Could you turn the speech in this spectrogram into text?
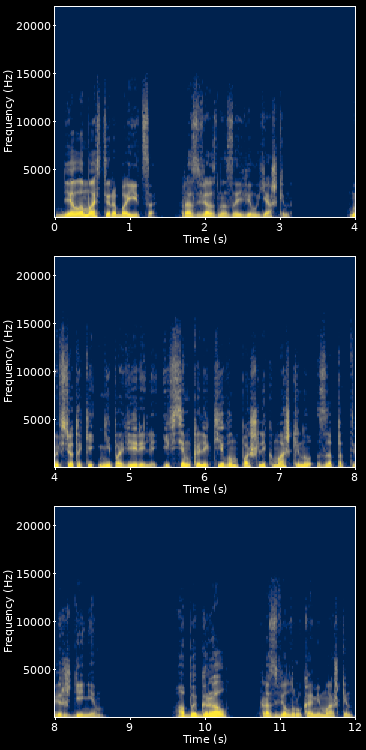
«Дело мастера боится», — развязно заявил Яшкин. Мы все-таки не поверили и всем коллективом пошли к Машкину за подтверждением. «Обыграл», — развел руками Машкин.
